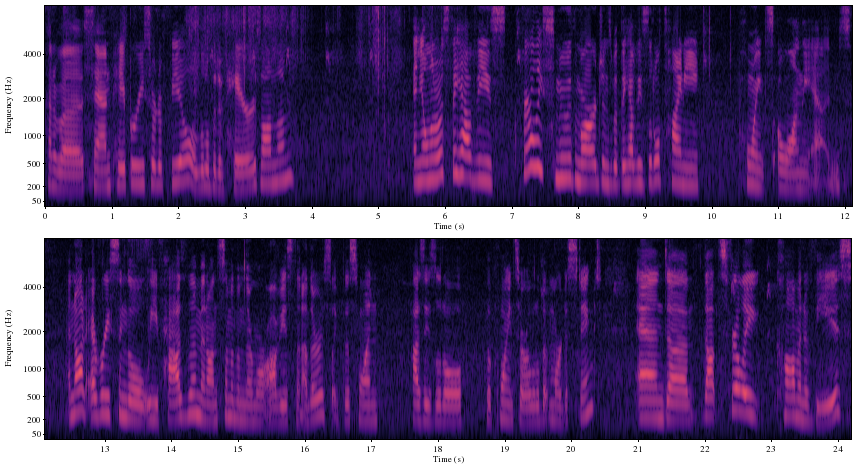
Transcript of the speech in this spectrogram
kind of a sandpapery sort of feel, a little bit of hairs on them. And you'll notice they have these fairly smooth margins but they have these little tiny points along the ends. And not every single leaf has them and on some of them they're more obvious than others. Like this one has these little, the points are a little bit more distinct and uh, that's fairly common of these.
